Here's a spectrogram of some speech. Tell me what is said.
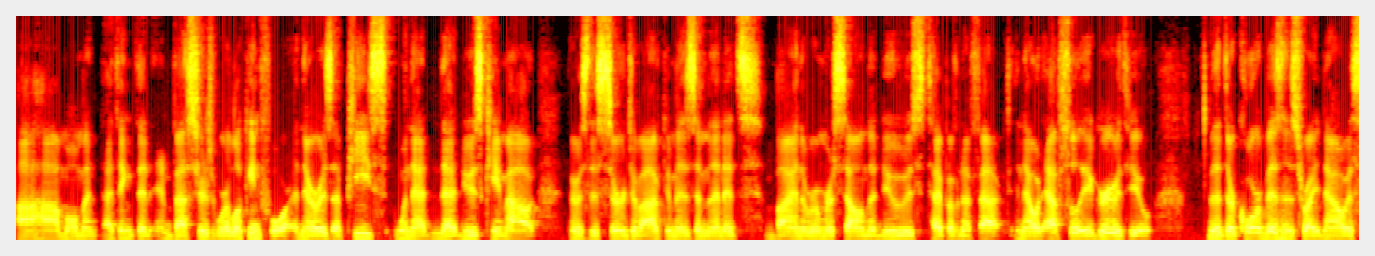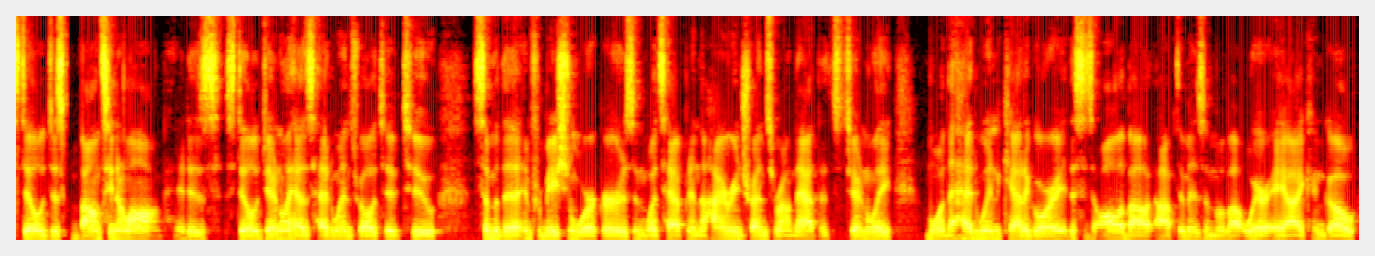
aha moment I think that investors were looking for. And there was a piece when that, that news came out, there was this surge of optimism, then it's buying the rumor, selling the news type of an effect. And I would absolutely agree with you that their core business right now is still just bouncing along. It is still generally has headwinds relative to some of the information workers and what's happening in the hiring trends around that. That's generally more in the headwind category. This is all about optimism about where AI can go.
